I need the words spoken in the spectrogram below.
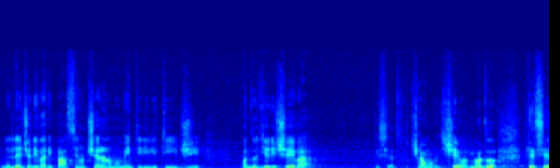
nel leggere i vari passi non c'erano momenti di litigi. Quando Dio diceva che si, diciamo, diceva, che si,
